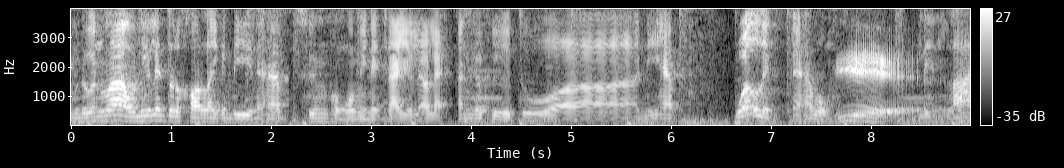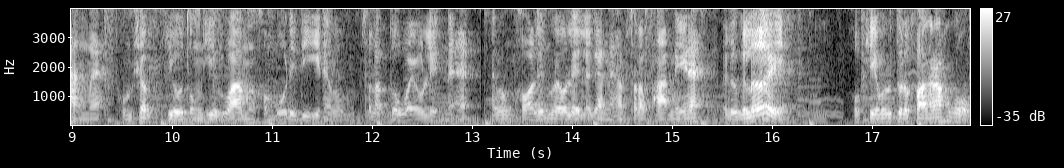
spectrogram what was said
มาดูกันว่าวันนี้เล่นตัวละครอะไรกันดีนะครับ ซึ่งผมก็มีในใจอยู่แล้วแหละ นั่นก็คือตัวนี่ครับ w e l l e t นะครับผมเหรียญล่างนะ ผมชอบสกิลตรงที่แบบว่ามันคอมโบได้ดีนะครับผมสำหรับตัวไวโอเลนนะฮะ ให้ผมขอเล่นไวโอเลนแล้วกันนะครับสำหรับพาร์ทนี้นะ ไปดูกันเลยโอเคมาดูตัวละครกันนะครับผม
